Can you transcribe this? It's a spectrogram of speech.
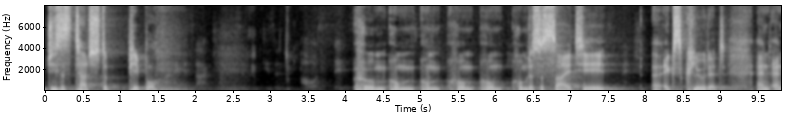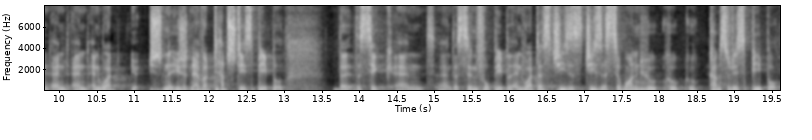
Jesus touched the people whom, whom, whom, whom, whom, whom the society uh, excluded. And, and, and, and, and what you should, you should never touch these people. The, the sick and, and the sinful people. And what does Jesus? Jesus is the one who, who, who comes to these people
